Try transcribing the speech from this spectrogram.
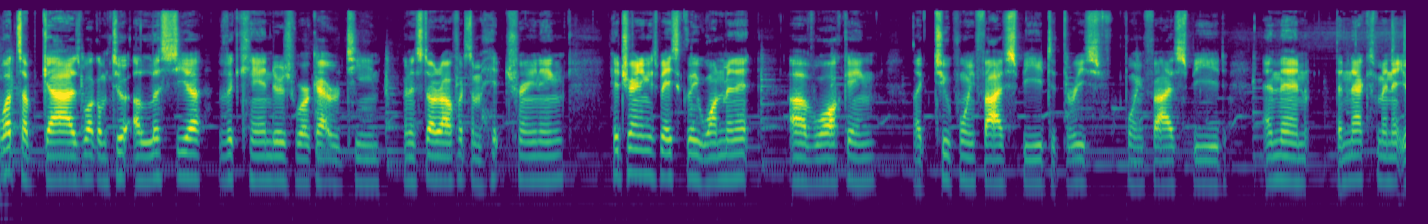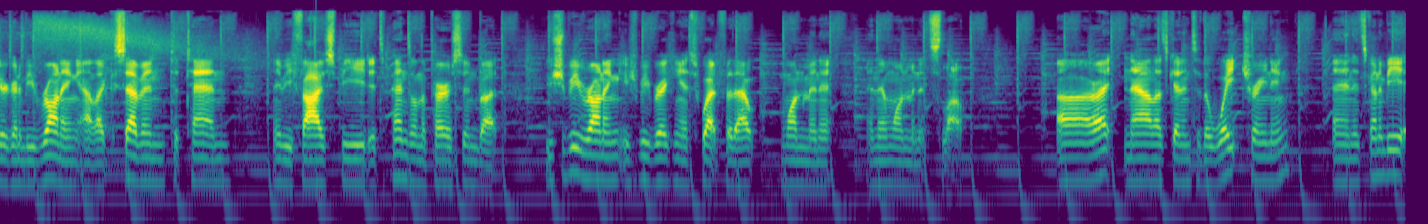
What's up, guys? Welcome to Alicia Vikander's workout routine. I'm going to start off with some HIIT training. HIIT training is basically one minute of walking, like 2.5 speed to 3.5 speed, and then the next minute you're going to be running at like 7 to 10, maybe 5 speed. It depends on the person, but you should be running, you should be breaking a sweat for that one minute, and then one minute slow. Alright, now let's get into the weight training, and it's going to be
